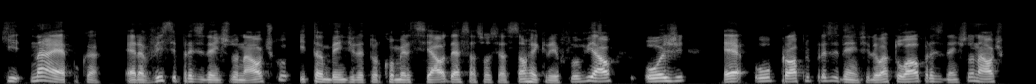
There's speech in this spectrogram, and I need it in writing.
que na época era vice-presidente do Náutico e também diretor comercial dessa associação Recreio Fluvial, hoje é o próprio presidente, ele é o atual presidente do Náutico,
